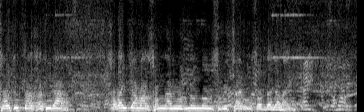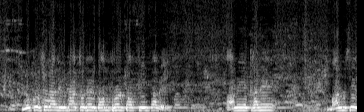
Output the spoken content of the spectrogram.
সহযোদ্ধা সাথীরা, সবাইকে আমার সংগ্রামী অভিনন্দন, শুভেচ্ছা এবং শ্রদ্ধা জানাই। লোকসভা নির্বাচনের বামফ্রন্ট প্রার্থী হিসাবে আমি এখানে মানুষের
